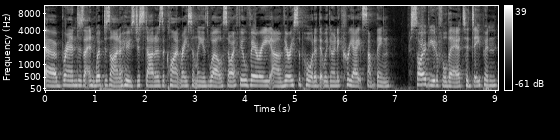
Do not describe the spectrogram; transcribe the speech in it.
uh, brand and web designer who's just started as a client recently as well. So I feel very, um, very supported that we're going to create something so beautiful there to deepen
